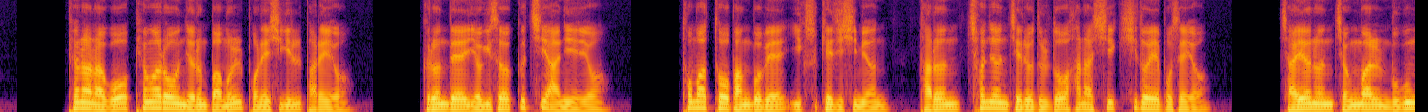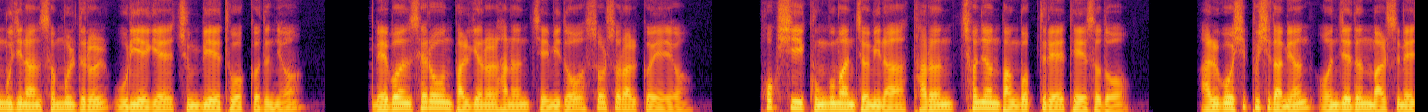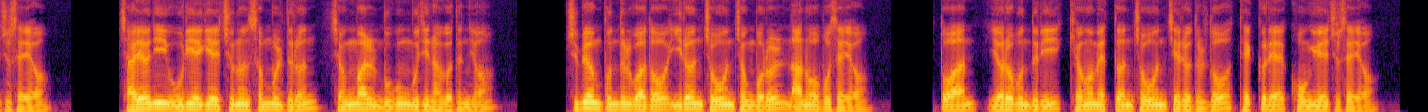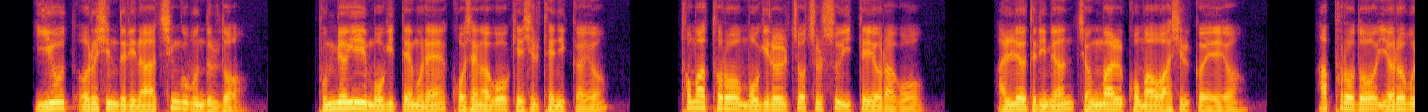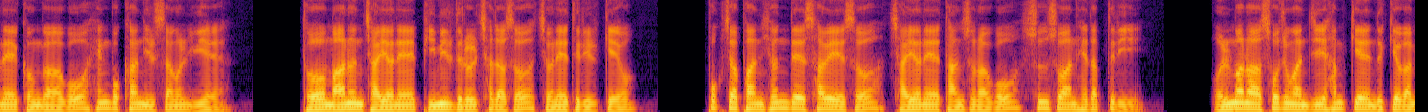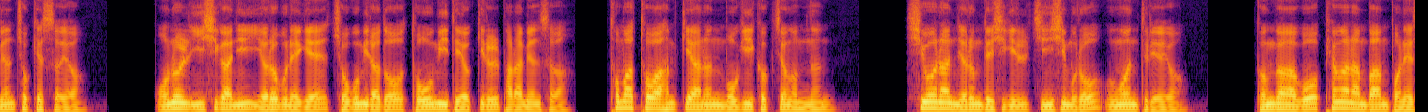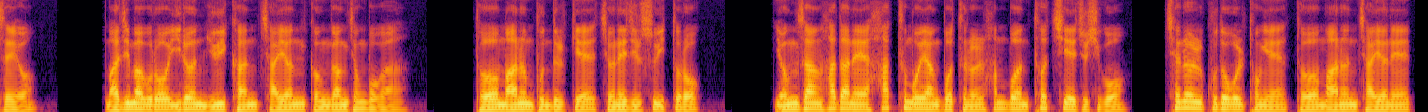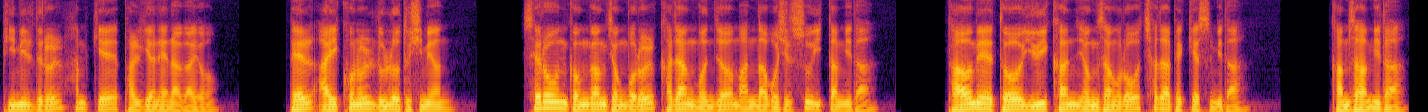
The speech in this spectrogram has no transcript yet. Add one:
편안하고 평화로운 여름밤을 보내시길 바래요. 그런데 여기서 끝이 아니에요. 토마토 방법에 익숙해지시면 다른 천연 재료들도 하나씩 시도해 보세요. 자연은 정말 무궁무진한 선물들을 우리에게 준비해 두었거든요. 매번 새로운 발견을 하는 재미도 쏠쏠할 거예요. 혹시 궁금한 점이나 다른 천연 방법들에 대해서도 알고 싶으시다면 언제든 말씀해 주세요. 자연이 우리에게 주는 선물들은 정말 무궁무진하거든요. 주변 분들과도 이런 좋은 정보를 나누어 보세요. 또한 여러분들이 경험했던 좋은 재료들도 댓글에 공유해 주세요. 이웃 어르신들이나 친구분들도 분명히 모기 때문에 고생하고 계실 테니까요. 토마토로 모기를 쫓을 수 있대요 라고 알려드리면 정말 고마워하실 거예요. 앞으로도 여러분의 건강하고 행복한 일상을 위해 더 많은 자연의 비밀들을 찾아서 전해드릴게요. 복잡한 현대 사회에서 자연의 단순하고 순수한 해답들이 얼마나 소중한지 함께 느껴가면 좋겠어요. 오늘 이 시간이 여러분에게 조금이라도 도움이 되었기를 바라면서 토마토와 함께하는 모기 걱정 없는 시원한 여름 되시길 진심으로 응원드려요. 건강하고 평안한 밤 보내세요. 마지막으로 이런 유익한 자연 건강 정보가 더 많은 분들께 전해질 수 있도록 영상 하단의 하트 모양 버튼을 한번 터치해 주시고 채널 구독을 통해 더 많은 자연의 비밀들을 함께 발견해 나가요. 벨 아이콘을 눌러 두시면 새로운 건강 정보를 가장 먼저 만나보실 수 있답니다. 다음에 더 유익한 영상으로 찾아뵙겠습니다. 감사합니다.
